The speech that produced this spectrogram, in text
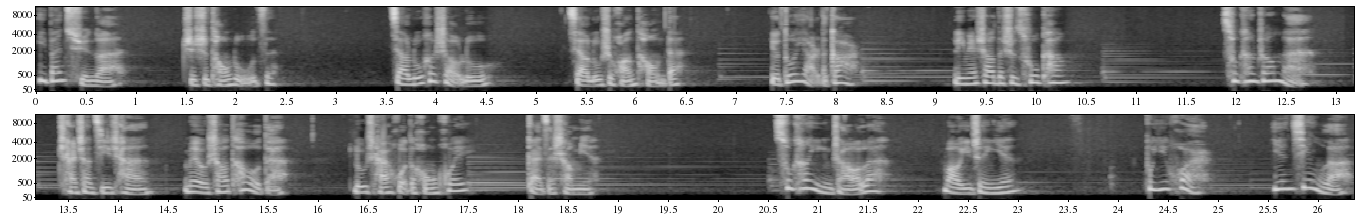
一般取暖只是铜炉子、脚炉和手炉。脚炉是黄铜的，有多眼儿的盖儿，里面烧的是粗糠。粗糠装满，缠上几铲没有烧透的炉柴火的红灰，盖在上面。粗糠引着了，冒一阵烟。不一会儿，烟尽了。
